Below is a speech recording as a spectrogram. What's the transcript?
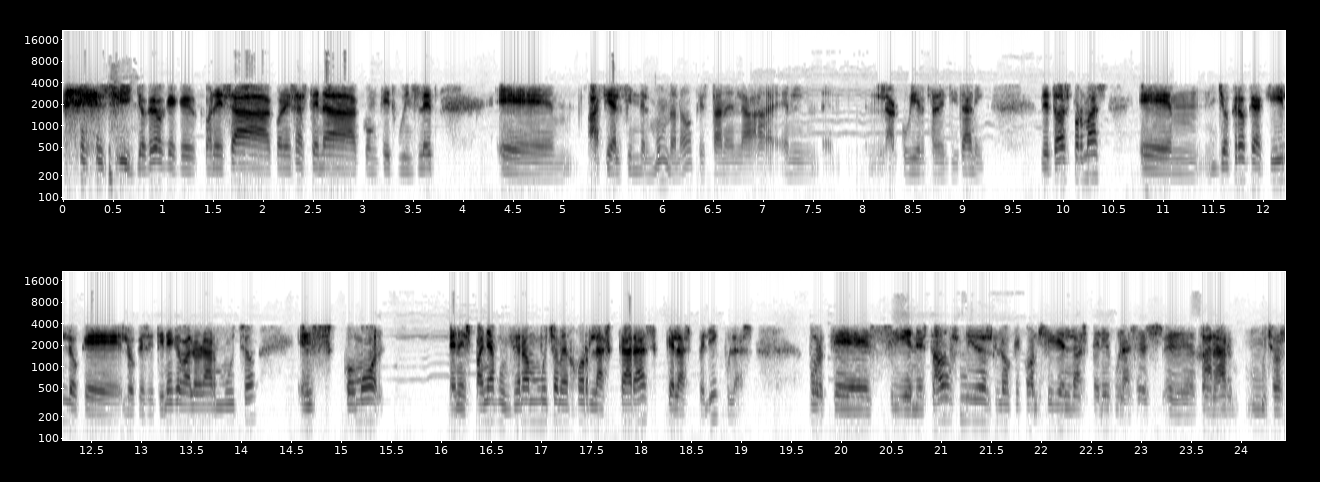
sí, yo creo que, con esa con esa escena con Kate Winslet eh, hacia el fin del mundo, ¿no? Que están en la, en, la cubierta de Titanic. De todas formas, eh, yo creo que aquí lo que lo que se tiene que valorar mucho es cómo en España funcionan mucho mejor las caras que las películas. Porque si en Estados Unidos lo que consiguen las películas es eh, ganar muchos,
